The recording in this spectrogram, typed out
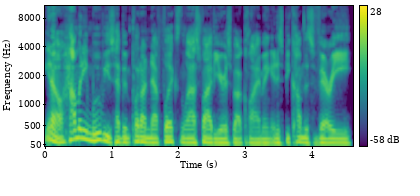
you know, how many movies have been put on Netflix in the last five years about climbing? It has become this very,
